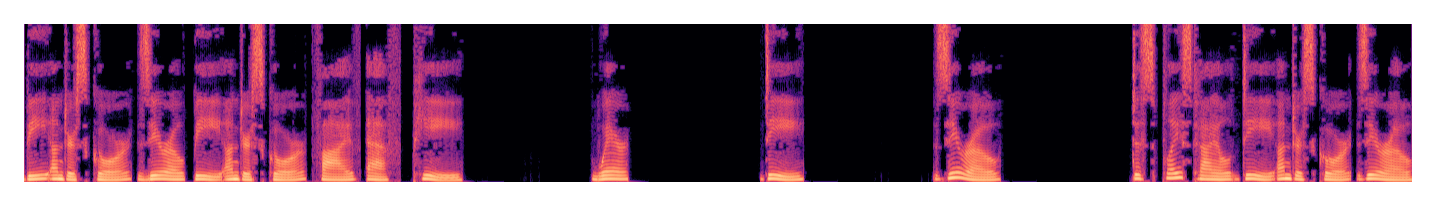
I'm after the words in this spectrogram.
b underscore 0 b underscore 5 f p where d. 0 display style d underscore 0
